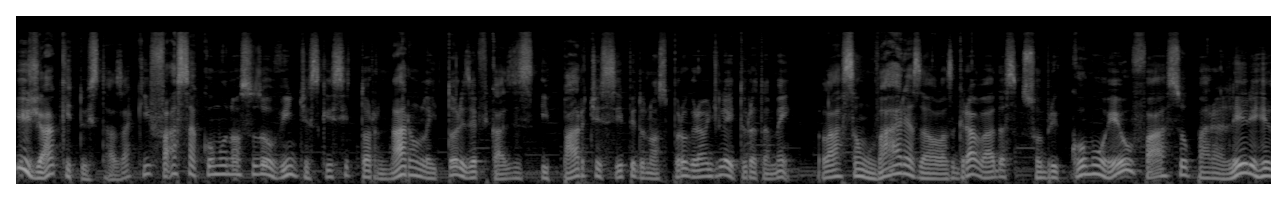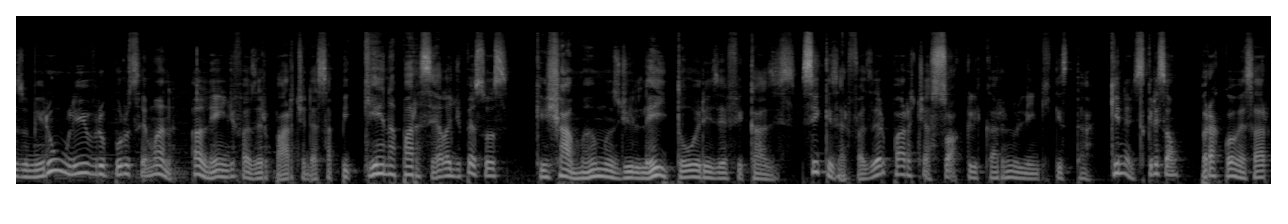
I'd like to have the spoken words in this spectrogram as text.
E já que tu estás aqui, faça como nossos ouvintes que se tornaram leitores eficazes e participe do nosso programa de leitura também. Lá são várias aulas gravadas sobre como eu faço para ler e resumir um livro por semana, além de fazer parte dessa pequena parcela de pessoas que chamamos de leitores eficazes. Se quiser fazer parte, é só clicar no link que está aqui na descrição para começar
